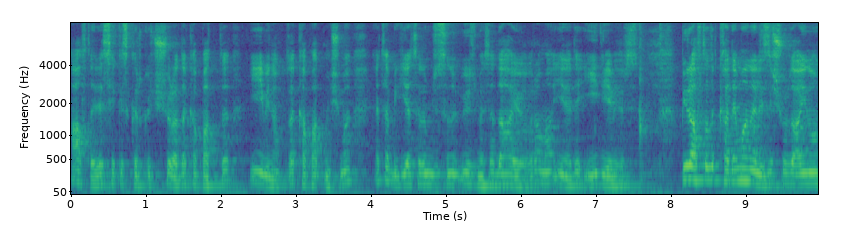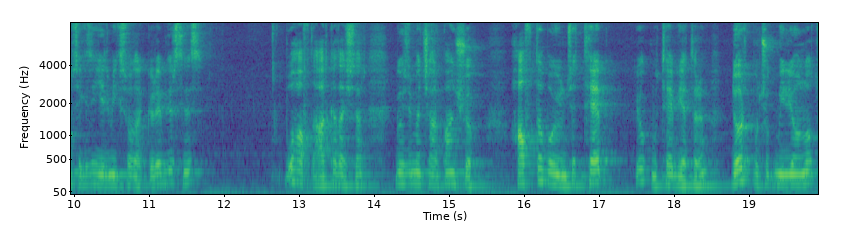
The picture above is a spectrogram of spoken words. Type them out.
haftayı da 8.43 şurada kapattı. İyi bir noktada kapatmış mı? E tabii ki yatırımcısını üzmese daha iyi olur ama yine de iyi diyebiliriz. Bir haftalık kademe analizi şurada ayın 18'i 22'si olarak görebilirsiniz. Bu hafta arkadaşlar gözüme çarpan şu. Hafta boyunca TEB yok mu TEB yatırım 4,5 milyon lot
